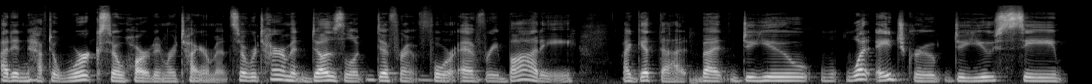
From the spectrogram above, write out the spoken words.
I didn't have to work so hard in retirement. So retirement does look different mm-hmm. for everybody. I get that. But do you, what age group do you see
